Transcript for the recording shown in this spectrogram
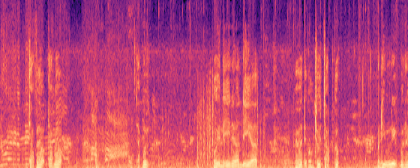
You ready to meet? จับแล้วจับแล้วจับเลยเฮ้ยหนีนะหนีนะเฮ้ยเดี๋ยวผมช่วยจับครับมานี่มานี่มาไหน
